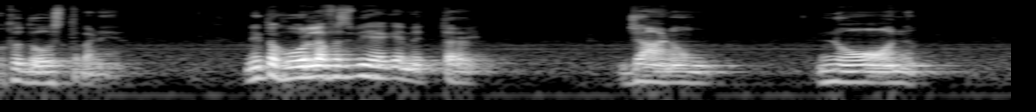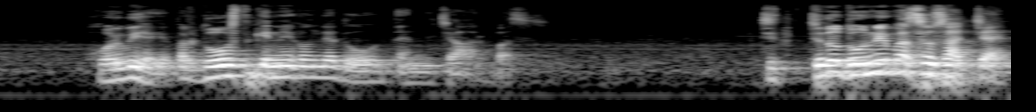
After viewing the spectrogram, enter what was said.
ਉਥੋਂ ਦੋਸਤ ਬਣਿਆ। ਨਹੀਂ ਤਾਂ ਹੋਰ ਲਫ਼ਜ਼ ਵੀ ਹੈਗੇ, ਮਿੱਤਰ, ਜਾਣੂ। ਨੌਨ। ਹੋਰ ਵੀ ਹੈਗੇ, ਪਰ ਦੋਸਤ ਕਿੰਨੇ ਕੁ ਹੁੰਦੇ ਆ? ਦੋ, ਤਿੰਨ, ਚਾਰ, ਬਸ। ਜਦੋਂ ਦੋਨੇ ਪਾਸੇ ਸੱਚ ਹੈ,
